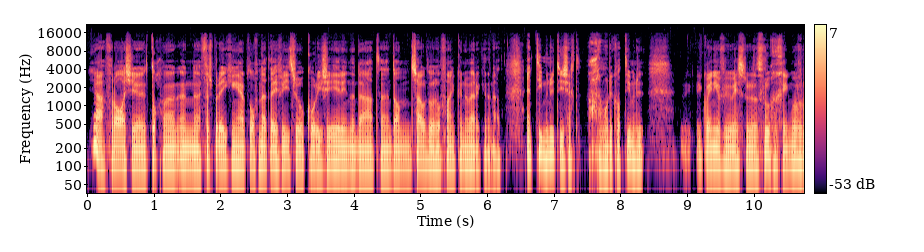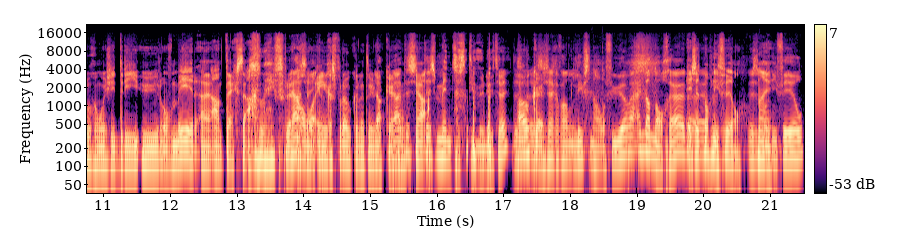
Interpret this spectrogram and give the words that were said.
Ja, vooral als je toch een, een eh, verspreking hebt of net even iets wil corrigeren inderdaad, dan zou het wel heel fijn kunnen werken inderdaad. En 10 minuten, je zegt, ah, dan moet ik wel 10 minuten. Ik weet niet of u wist hoe dat vroeger ging, maar vroeger moest je drie uur of meer aan teksten aanleveren. Ja, Allemaal zeker. ingesproken natuurlijk. ja, het, is, het is minstens 10 minuten. Dus ze zeggen van liefst een half uur. Maar, en dan nog. Hè. Is het nog niet veel? Is het Nee. nog niet veel.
